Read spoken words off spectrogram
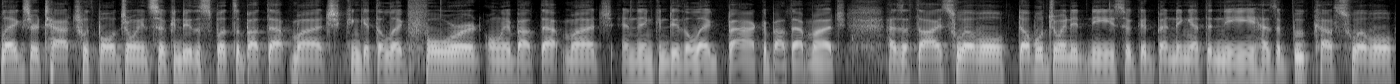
Legs are attached with ball joints, so can do the splits about that much. Can get the leg forward only about that much, and then can do the leg back about that much much. Has a thigh swivel, double jointed knee, so good bending at the knee. Has a boot cuff swivel,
